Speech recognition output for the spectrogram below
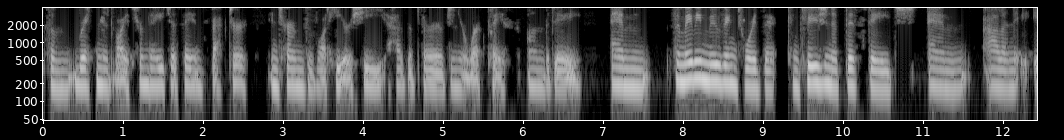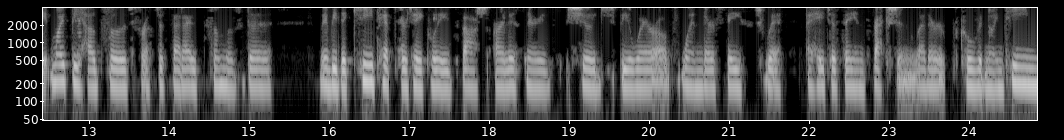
some written advice from the HSA inspector in terms of what he or she has observed in your workplace on the day. Um, so maybe moving towards a conclusion at this stage, um, Alan, it might be helpful for us to set out some of the maybe the key tips or takeaways that our listeners should be aware of when they're faced with a HSA inspection, whether it's COVID-19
